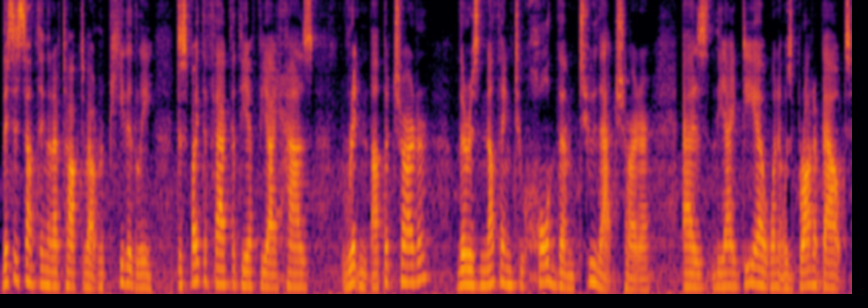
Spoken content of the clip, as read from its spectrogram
This is something that I've talked about repeatedly, despite the fact that the FBI has written up a charter, there is nothing to hold them to that charter, as the idea when it was brought about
